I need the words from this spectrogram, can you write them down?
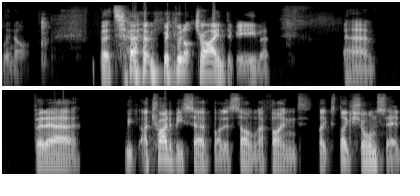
We're not. But um, we're not trying to be either. Um, but uh, we I try to be served by the song. I find like like Sean said,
